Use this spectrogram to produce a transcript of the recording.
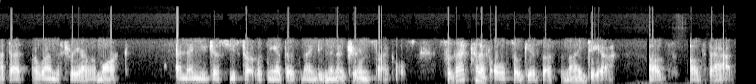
at that around the three hour mark. And then you just you start looking at those 90 minute dream cycles. So that kind of also gives us an idea of of that.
